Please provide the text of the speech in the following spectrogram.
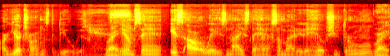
are your traumas to deal with. Right. You know what I'm saying? It's always nice to have somebody that helps you through them. Right.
